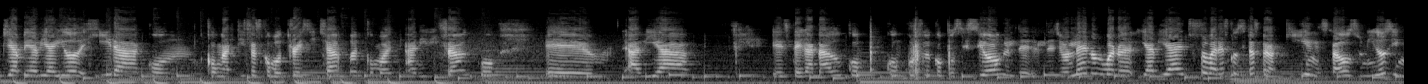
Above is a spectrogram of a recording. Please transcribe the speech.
ya me había ido de gira con, con artistas como Tracy Chapman, como An- Annie DiFranco. Eh, había este, ganado un con- concurso de composición, el de, el de John Lennon, bueno, y había hecho varias cositas, pero aquí en Estados Unidos y, en,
